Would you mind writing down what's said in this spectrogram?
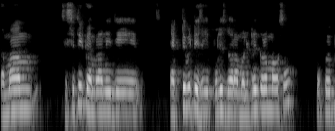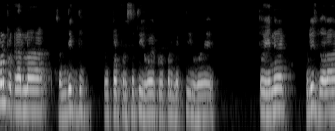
તમામ સીસીટીવી કેમેરાની જે એક્ટિવિટી છે, એ પોલીસ દ્વારા મોનિટરિંગ કરવામાં આવશે. તો કોઈપણ પ્રકારના સંદિગ્ધ કોઈપણ પરિસ્થિતિ હોય કોઈપણ વ્યક્તિ હોય, તો એને પોલીસ દ્વારા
